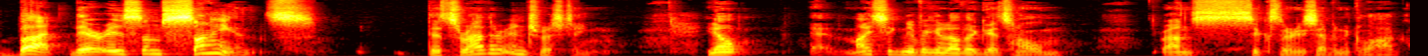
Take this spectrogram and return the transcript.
But there is some science that's rather interesting. You know, my significant other gets home around 6.30, 7 o'clock.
